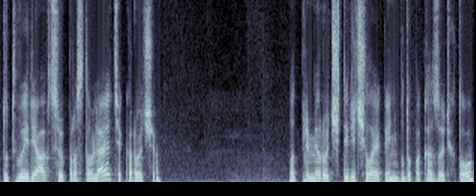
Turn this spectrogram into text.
тут вы реакцию проставляете, короче. Вот, к примеру, 4 человека, я не буду показывать кто.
